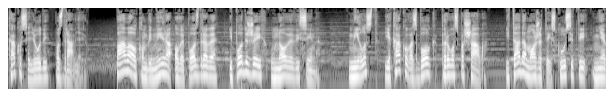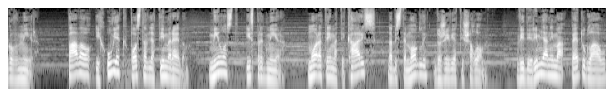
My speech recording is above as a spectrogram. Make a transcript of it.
kako se ljudi pozdravljaju. Pavao kombinira ove pozdrave i podiže ih u nove visine. Milost je kako vas Bog prvo spašava i tada možete iskusiti njegov mir. Pavao ih uvijek postavlja tim redom. Milost ispred mira. Morate imati karis da biste mogli doživjeti šalom. Vidi Rimljanima petu glavu,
